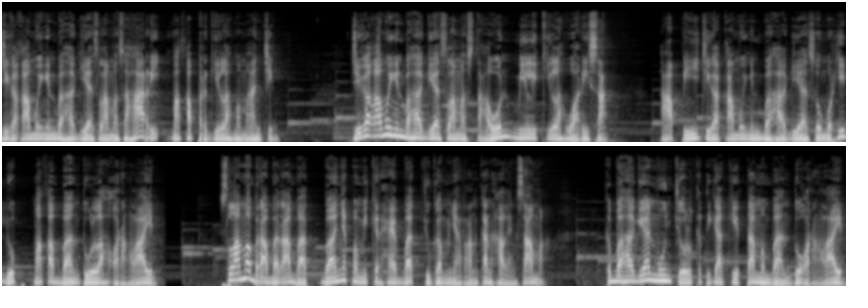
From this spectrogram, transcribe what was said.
Jika kamu ingin bahagia selama sehari, maka pergilah memancing. Jika kamu ingin bahagia selama setahun, milikilah warisan. Tapi jika kamu ingin bahagia seumur hidup, maka bantulah orang lain. Selama berabad-abad, banyak pemikir hebat juga menyarankan hal yang sama. Kebahagiaan muncul ketika kita membantu orang lain.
